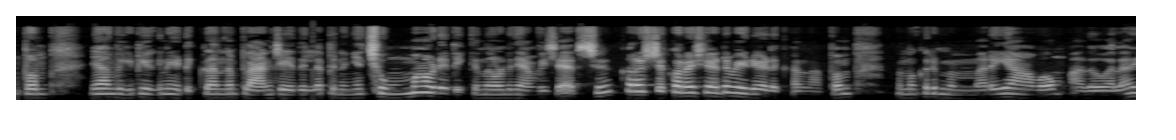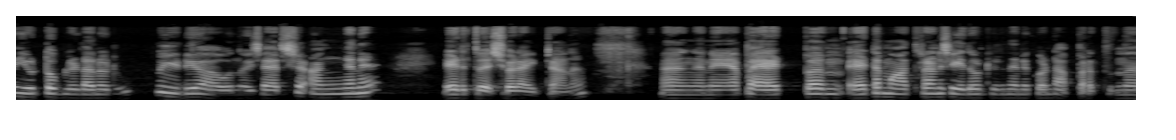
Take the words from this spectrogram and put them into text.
അപ്പം ഞാൻ വീഡിയോ ഇങ്ങനെ എടുക്കാമെന്ന് പ്ലാൻ ചെയ്തില്ല. പിന്നെ ഞാൻ ചുമ്മാ അവിടെ ഇരിക്കുന്നതുകൊണ്ട് ഞാൻ വിചാരിച്ചു കുറച്ച് കുറച്ചായിട്ട് വീഡിയോ എടുക്കാമെന്ന് അപ്പം നമുക്കൊരു മെമ്മറി ആവും. അതുപോലെ യൂട്യൂബിലിടാൻ ഒരു വീഡിയോ ആവും എന്ന് വിചാരിച്ച് അങ്ങനെ എടുത്തു വെച്ച ഒരു ഐറ്റാണ് അങ്ങനെ അപ്പം ഏട്ടൻ ഏട്ടൻ മാത്രമാണ് ചെയ്തുകൊണ്ടിരുന്നതിനെ കൊണ്ട് അപ്പുറത്തുനിന്ന്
